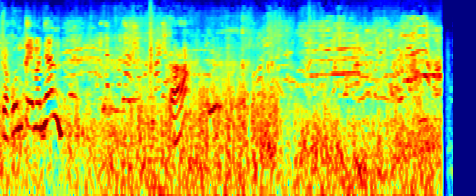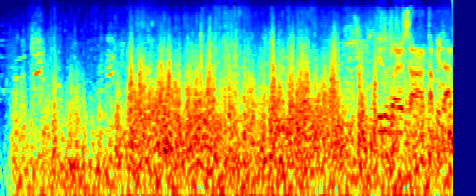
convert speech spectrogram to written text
Kakunti man yan. Ha? Dito tayo sa kabila.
